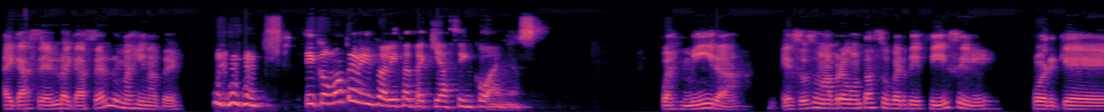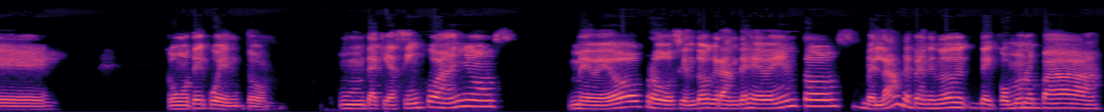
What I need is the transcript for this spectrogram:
Hay que hacerlo, hay que hacerlo, imagínate. ¿Y cómo te visualizas de aquí a cinco años? Pues mira, eso es una pregunta súper difícil porque, como te cuento, de aquí a cinco años me veo produciendo grandes eventos, ¿verdad? Dependiendo de, cómo nos va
